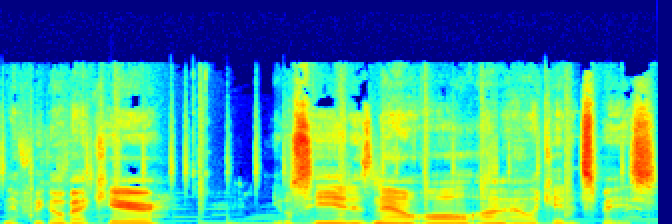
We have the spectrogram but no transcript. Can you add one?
And if we go back here, you'll see it is now all unallocated space.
